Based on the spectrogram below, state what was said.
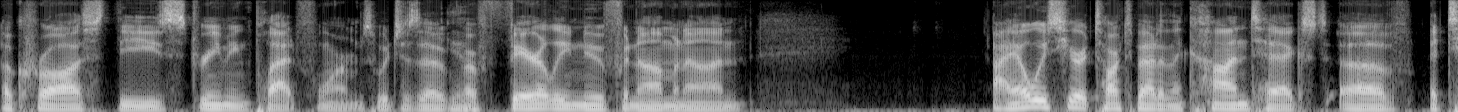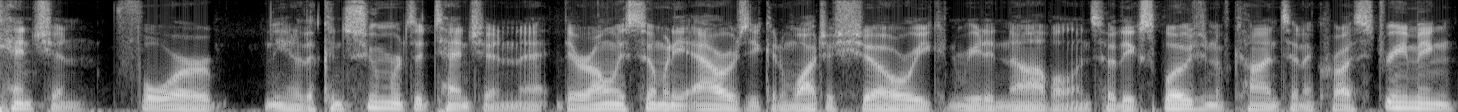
across these streaming platforms, which is a, Yeah. a fairly new phenomenon. I always hear it talked about in the context of attention for you know the consumer's attention. Eh, there are only so many hours you can watch a show or you can read a novel, and so the explosion of content across streaming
